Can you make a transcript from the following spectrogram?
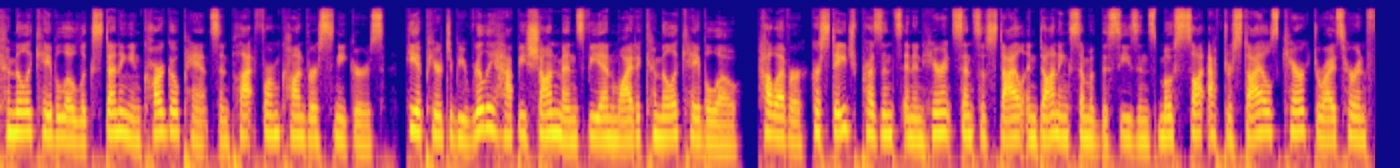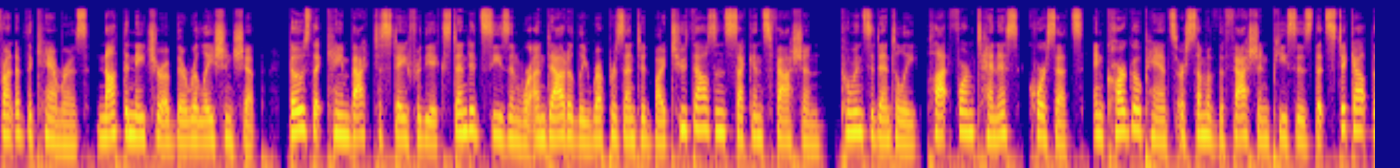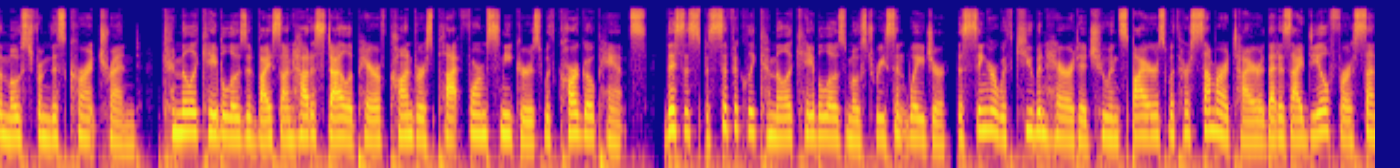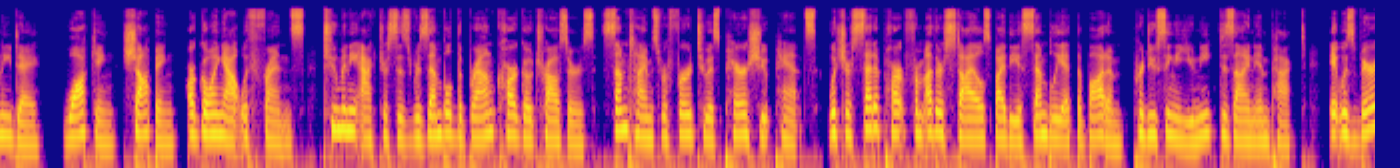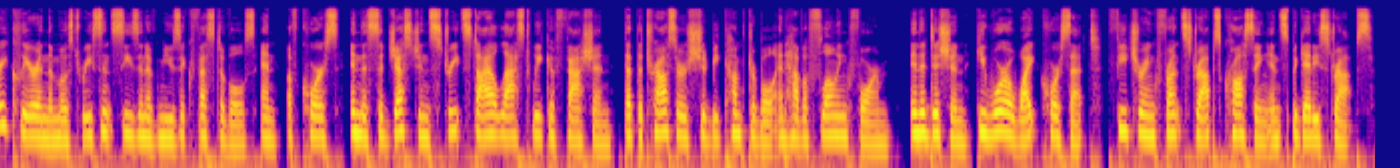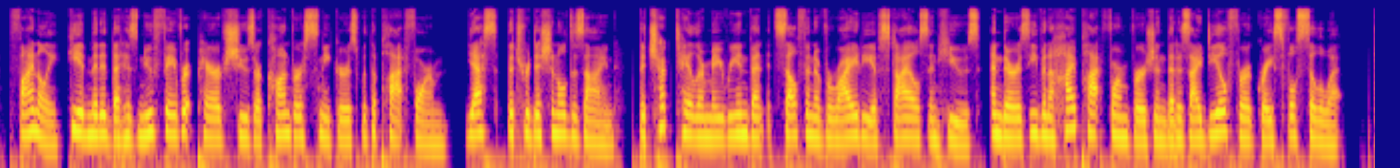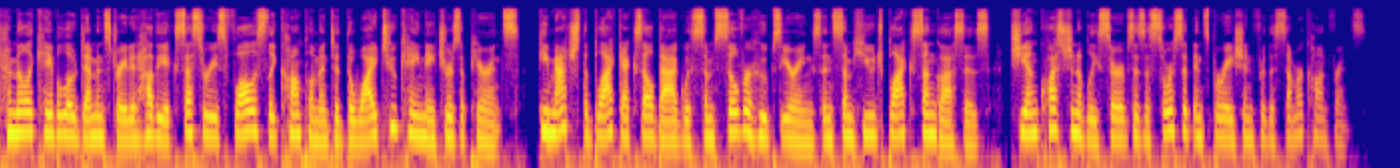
Camila Cabello looked stunning in cargo pants and platform Converse sneakers. He appeared to be really happy Shawn Mendes VNY to Camila Cabello. However, her stage presence and inherent sense of style in donning some of the season's most sought-after styles characterize her in front of the cameras, not the nature of their relationship. Those that came back to stay for the extended season were undoubtedly represented by 2000 Seconds fashion. Coincidentally, platform tennis, corsets, and cargo pants are some of the fashion pieces that stick out the most from this current trend. Camila Cabello's advice on how to style a pair of Converse platform sneakers with cargo pants. This is specifically Camila Cabello's most recent wager, the singer with Cuban heritage who inspires with her summer attire that is ideal for a sunny day walking, shopping, or going out with friends. Too many actresses resembled the brown cargo trousers, sometimes referred to as parachute pants, which are set apart from other styles by the assembly at the bottom, producing a unique design impact. It was very clear in the most recent season of music festivals and, of course, in the suggestion street style last week of fashion, that the trousers should be comfortable and have a flowing form. In addition, he wore a white corset, featuring front straps crossing and spaghetti straps. Finally, he admitted that his new favorite pair of shoes are Converse sneakers with a platform. Yes, the traditional design. The Chuck Taylor may reinvent itself in a variety of styles and hues, and there is even a high platform version that is ideal for a graceful silhouette. Camila Cabello demonstrated how the accessories flawlessly complemented the Y2K Nature's appearance. He matched the black XL bag with some silver hoops earrings and some huge black sunglasses. She unquestionably serves as a source of inspiration for the summer conference.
